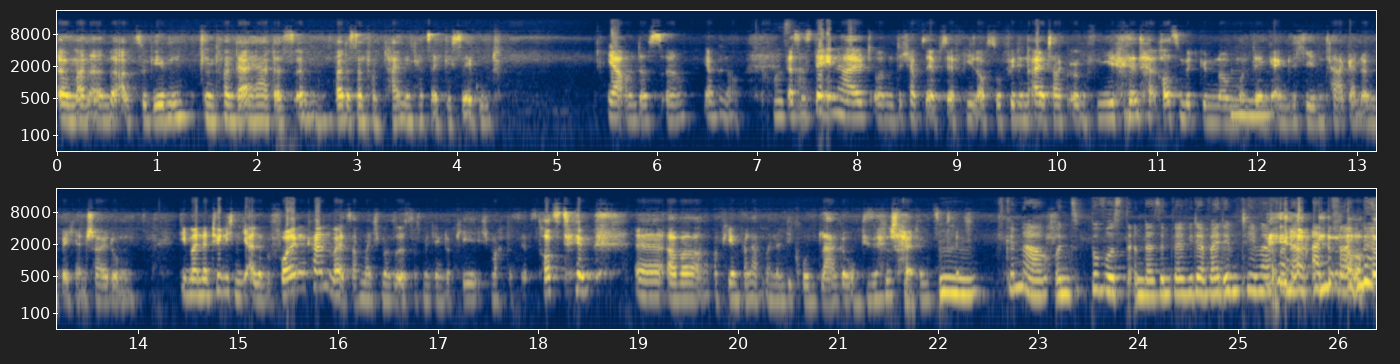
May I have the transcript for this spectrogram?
ähm, an andere abzugeben. Und von daher das, ähm, war das dann vom Timing tatsächlich sehr gut. Ja, und das, äh, ja genau. Großartig. Das ist der Inhalt und ich habe selbst sehr viel auch so für den Alltag irgendwie daraus mitgenommen mhm. und denke eigentlich jeden Tag an irgendwelche Entscheidungen, die man natürlich nicht alle befolgen kann, weil es auch manchmal so ist, dass man denkt, okay, ich mache das jetzt trotzdem. Äh, aber auf jeden Fall hat man dann die Grundlage, um diese Entscheidung zu treffen. Mhm, genau, und bewusst. Und da sind wir wieder bei dem Thema von ja, am Anfang. Genau.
